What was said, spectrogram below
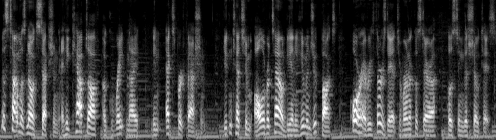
This time was no exception, and he capped off a great night in expert fashion. You can catch him all over town being a human jukebox, or every Thursday at Taverna Costera hosting this showcase.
